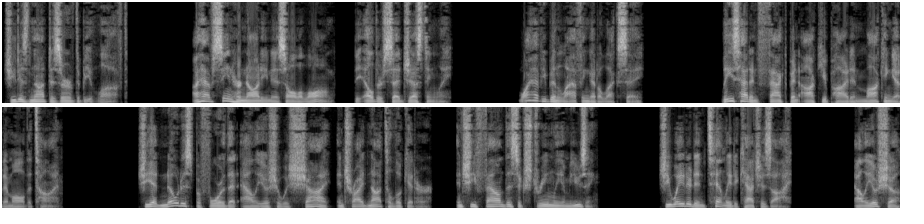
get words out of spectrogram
She does not deserve to be loved. I have seen her naughtiness all along, the elder said jestingly. Why have you been laughing at Alexei? Lise had in fact been occupied in mocking at him all the time. She had noticed before that Alyosha was shy and tried not to look at her, and she found this extremely amusing. She waited intently to catch his eye. Alyosha,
